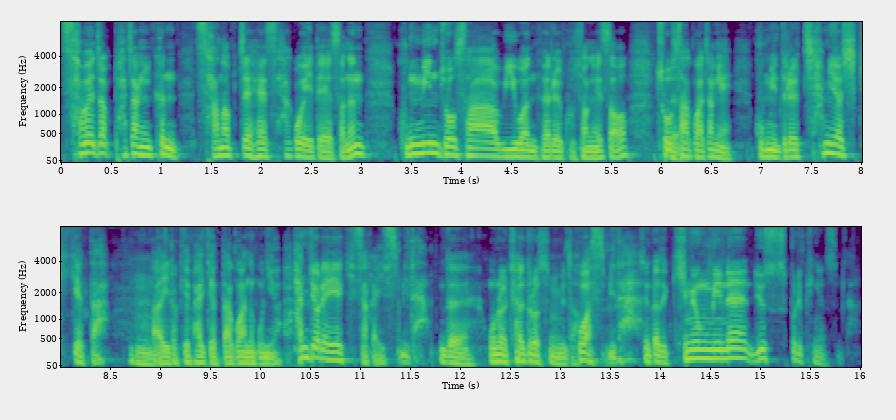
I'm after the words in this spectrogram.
사회적 파장이 큰 산업재해 사고에 대해서는 국민조사위원회를 구성해서 조사 과정에 국민들을 참여시키겠다 아, 이렇게 밝혔다고 하는군요. 한겨레의 기사가 있습니다. 네, 오늘 잘 들었습니다. 고맙습니다. 지금까지 김용민의 뉴스 브리핑이었습니다.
